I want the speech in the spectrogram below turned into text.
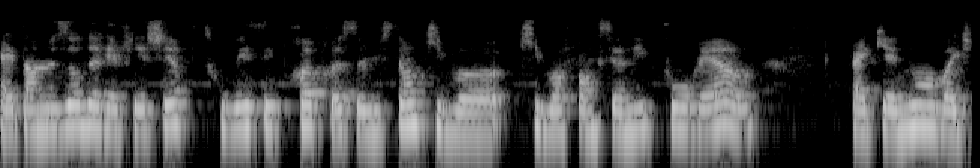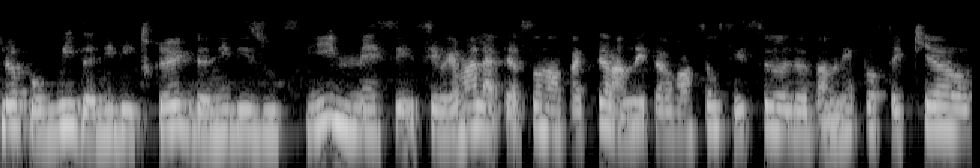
être en mesure de réfléchir puis trouver ses propres solutions qui va, qui va fonctionner pour elle. Fait que nous, on va être là pour, oui, donner des trucs, donner des outils, mais c'est vraiment la personne en tant que telle. En intervention, c'est ça, là, dans n'importe quelle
